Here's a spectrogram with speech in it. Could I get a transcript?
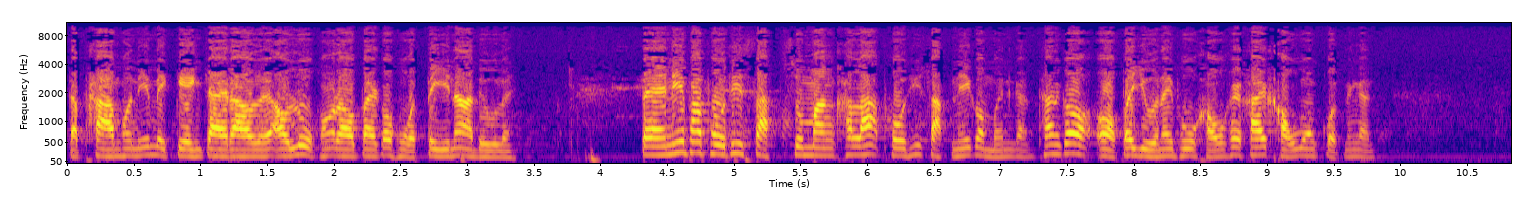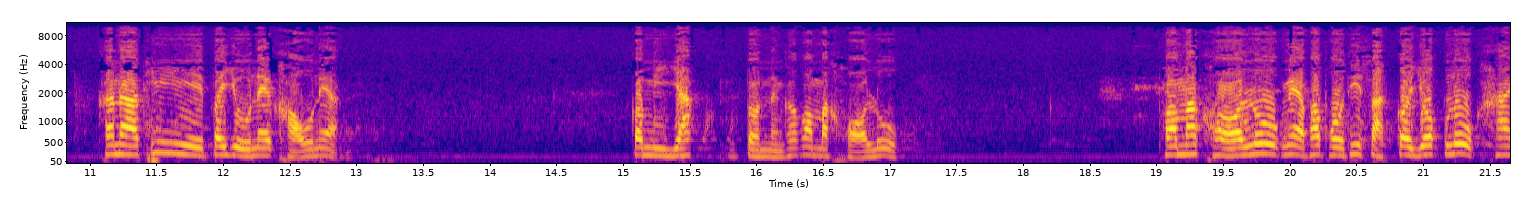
แต่พรามคนนี้ไม่เกรงใจเราเลย เอาลูกของเราไปก็หัวตีหน้าดูเลย แต่นี้พระโพธิสัตว์สุมังคละโพธิสัตว์นี้ก็เหมือนกัน ท่านก็ออกไปอยู่ในภูเขาคล้ายๆ เขาวงกฏเหมือนกัน ขณะที่ไปอยู่ในเขาเนี่ย ก็มียักษ์ตนหนึ่งเขาก็มาขอลูก พอมาขอลูกเนี่ย พระโพธิสัตว์ก็ยกลูกให้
